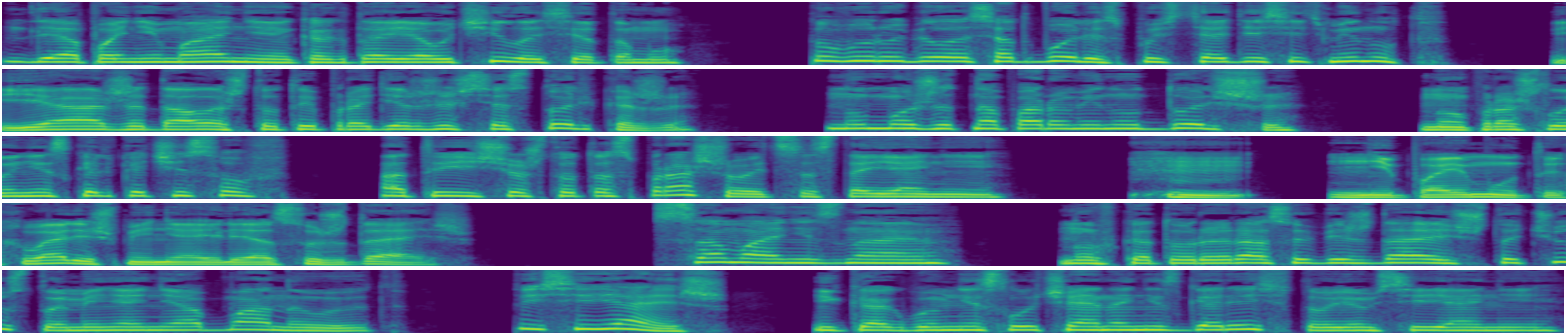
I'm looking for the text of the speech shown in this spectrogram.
«Для понимания, когда я училась этому, то вырубилась от боли спустя 10 минут. Я ожидала, что ты продержишься столько же. Ну, может, на пару минут дольше. Но прошло несколько часов. а ты еще что-то спрашивать в состоянии. Хм, не пойму, ты хвалишь меня или осуждаешь? Сама не знаю, но в который раз убеждаюсь, что чувства меня не обманывают. Ты сияешь, и как бы мне случайно не сгореть в твоем сиянии.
